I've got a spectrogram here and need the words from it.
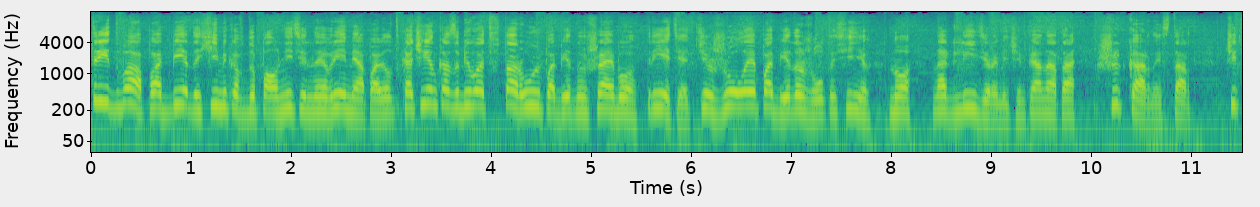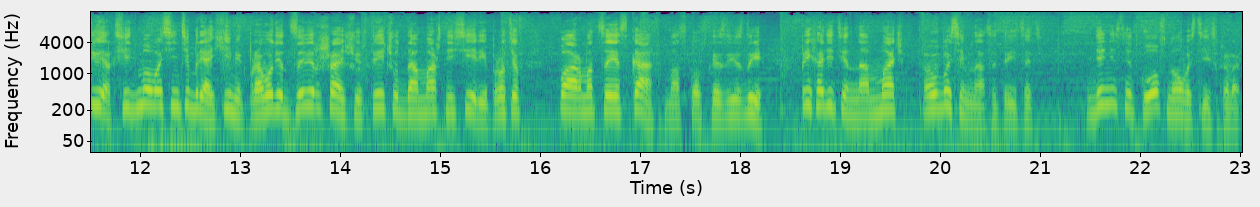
3-2 победы химиков дополнительное время, а Павел Ткаченко забивает вторую победную шайбу. Третья – тяжелая победа желто-синих, но над лидерами чемпионата. Шикарный старт. В четверг, 7 сентября, химик проводит завершающую встречу домашней серии против Парма ЦСКА Московской звезды. Приходите на матч в 18.30. Денис Неткулов, новости Искровек.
